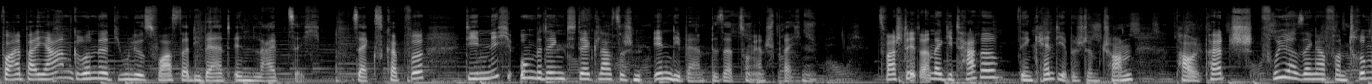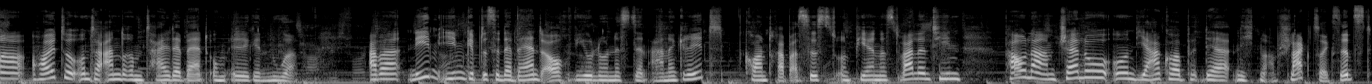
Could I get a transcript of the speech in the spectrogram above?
Vor ein paar Jahren gründet Julius Forster die Band in Leipzig. Sechs Köpfe, die nicht unbedingt der klassischen Indie-Band-Besetzung entsprechen. Zwar steht an der Gitarre, den kennt ihr bestimmt schon, Paul Pötsch, früher Sänger von Trümmer, heute unter anderem Teil der Band um Ilge Nur. Aber neben ihm gibt es in der Band auch Violinistin Annegret, Kontrabassist und Pianist Valentin, Paula am Cello und Jakob, der nicht nur am Schlagzeug sitzt,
